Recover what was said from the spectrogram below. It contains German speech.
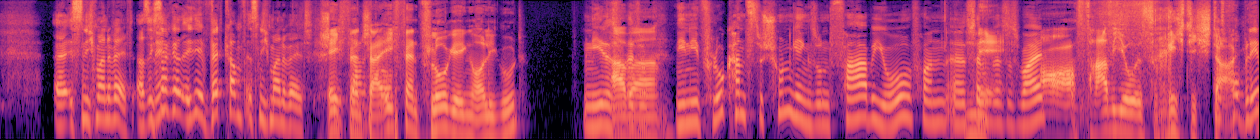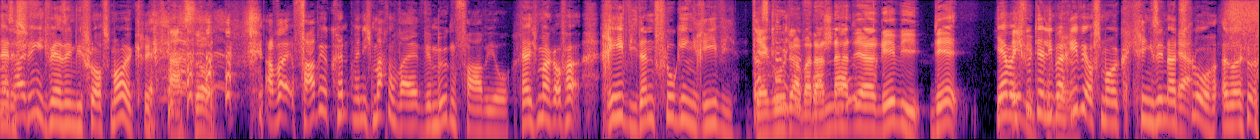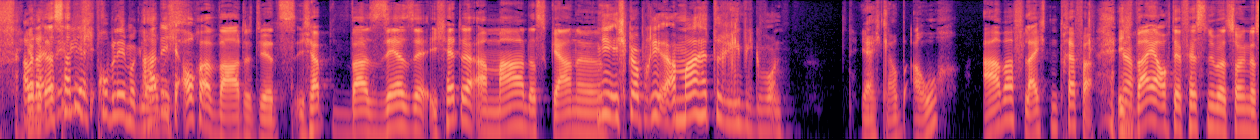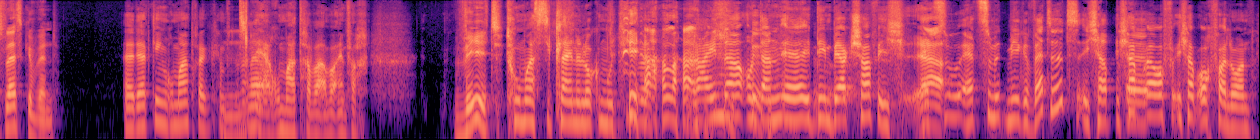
äh, ist nicht meine Welt. Also ich sage, äh, Wettkampf ist nicht meine Welt. Steht ich fände fänd Flo gegen Olli gut. Nee, das Aber- also, nee, nee, Flo kannst du schon gegen so einen Fabio von äh, Seven Nee. vs. Wild. Oh, Fabio ist richtig stark. Problem Ja, ist halt, deswegen, ich werde sehen, wie Flo aufs Maul kriegt. Ach so. aber Fabio könnten wir nicht machen, weil wir mögen Fabio. ja, ich mag auf Revi, dann Flo gegen Revi. Das ja gut, aber dann vorstellen. hat ja Revi, der Ja, aber ich würde ja lieber. Revi aufs Maul kriegen sehen als Ja. Flo. Also, Aber, aber da das hatte ich- echt Probleme, glaube Hatte ich. ich auch erwartet jetzt. Ich hab, war sehr, sehr. Ich hätte Amar das gerne. nee, ich glaube, Amar hätte Revi gewonnen. Ja, ich glaube auch. Aber vielleicht ein Treffer. Ich Ja. war ja auch der festen Überzeugung, dass Fles gewinnt. Äh, der hat gegen Romatra gekämpft. Ja. Romatra war aber einfach Wild. Thomas, die kleine Lokomotive, rein da und dann äh, den Berg schaffe ich. Hättest, du, hättest du mit mir gewettet? Ich habe Ich habe äh, auch, ich hab auch verloren.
